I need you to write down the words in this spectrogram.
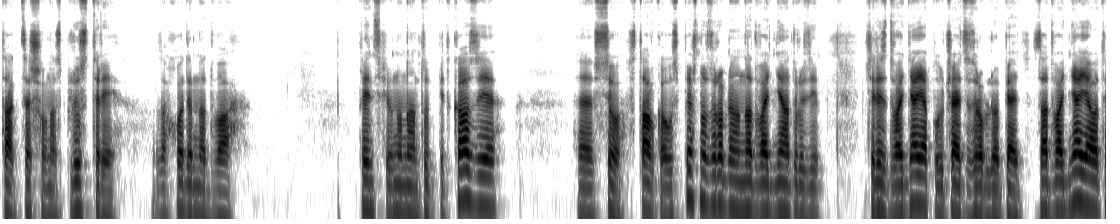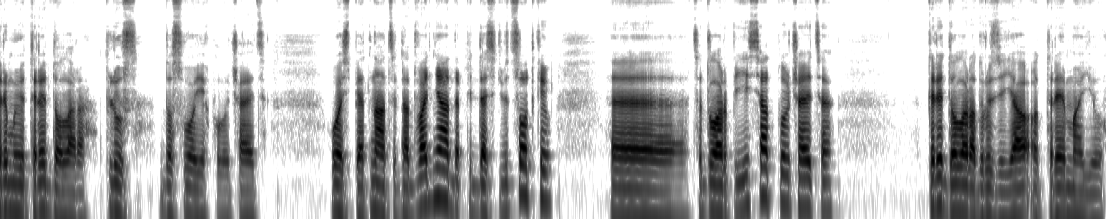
Так, це що у нас? Плюс 3. Заходимо на 2. В принципі, воно нам тут підказує. Е, все, ставка успішно зроблена на 2 дня, друзі. Через 2 дня я, виходить, зроблю опять. За 2 дня я отримую 3 долара. Плюс до своїх, виходить. Ось 15 на 2 дня, під 10%. Е, це долар 50, виходить. 3 долара, друзі, я отримаю.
